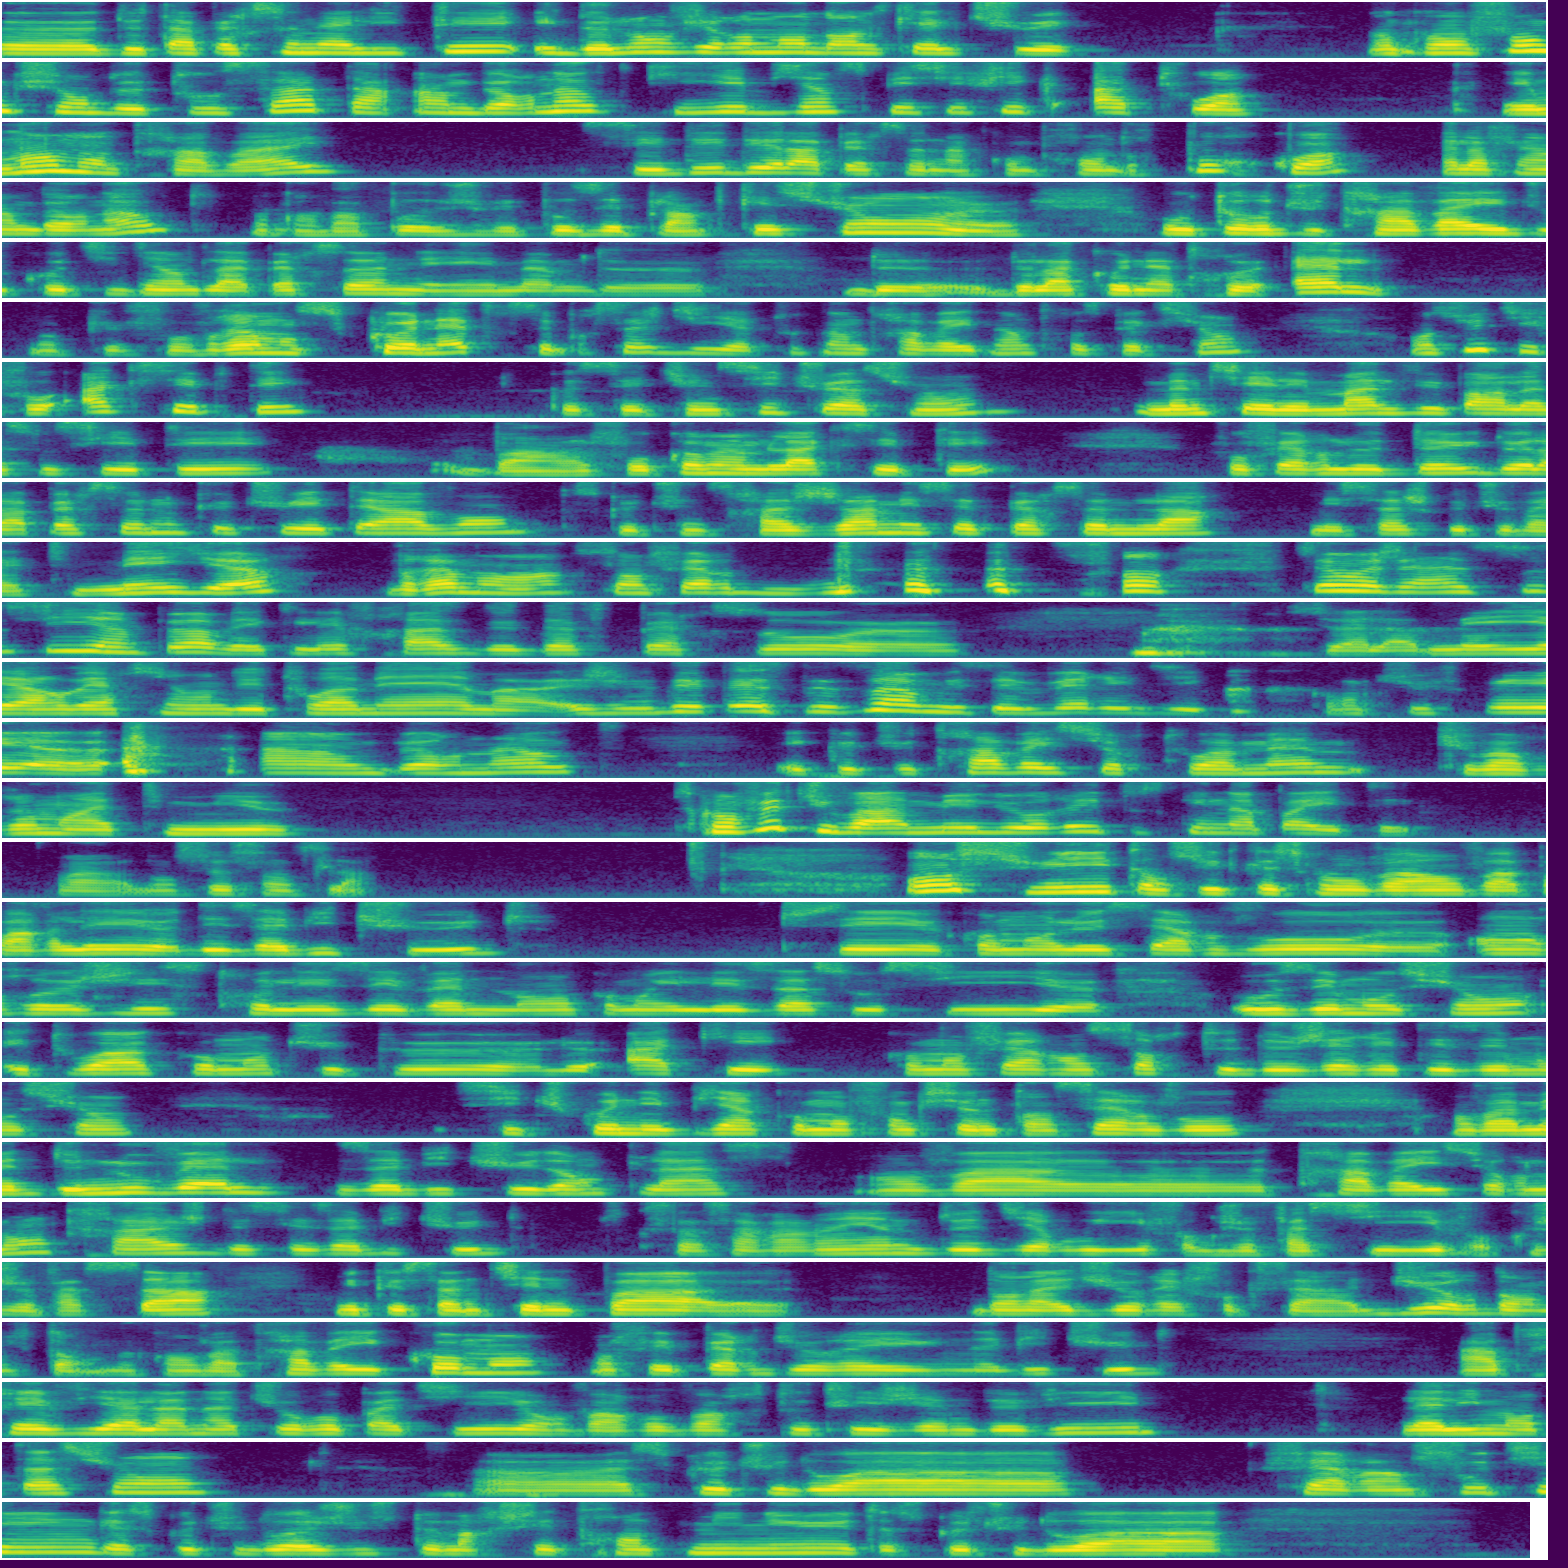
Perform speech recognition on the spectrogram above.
euh, de ta personnalité et de l'environnement dans lequel tu es. Donc, en fonction de tout ça, tu as un burn-out qui est bien spécifique à toi. Et moi, mon travail, c'est d'aider la personne à comprendre pourquoi elle a fait un burn-out. Donc, on va je vais poser plein de questions euh, autour du travail, du quotidien de la personne et même de, de, de la connaître elle. Donc, il faut vraiment se connaître. C'est pour ça que je dis qu'il y a tout un travail d'introspection. Ensuite, il faut accepter que c'est une situation, même si elle est mal vue par la société, ben, il faut quand même l'accepter. Il faut faire le deuil de la personne que tu étais avant, parce que tu ne seras jamais cette personne-là, mais sache que tu vas être meilleur, vraiment, hein, sans faire... Tu sais, moi, j'ai un souci un peu avec les phrases de dev perso. Euh, tu as la meilleure version de toi-même. Je déteste ça, mais c'est véridique. Quand tu fais euh, un burn-out et que tu travailles sur toi-même, tu vas vraiment être mieux. Parce qu'en fait, tu vas améliorer tout ce qui n'a pas été. Voilà, dans ce sens-là. Ensuite, ensuite qu'est-ce qu'on va? On va parler euh, des habitudes. Tu sais comment le cerveau euh, enregistre les événements, comment il les associe euh, aux émotions, et toi, comment tu peux le hacker, comment faire en sorte de gérer tes émotions? Si tu connais bien comment fonctionne ton cerveau. On va mettre de nouvelles habitudes en place. On va travailler sur l'ancrage de ces habitudes. Parce que ça sert à rien de dire oui, il faut que je fasse ci, il faut que je fasse ça, mais que ça ne tienne pas euh, dans la durée. Il faut que ça dure dans le temps. Donc, on va travailler comment on fait perdurer une habitude. Après, via la naturopathie, on va revoir toute l'hygiène de vie, l'alimentation. Euh, est-ce que tu dois faire un footing? Est-ce que tu dois juste marcher 30 minutes? Est-ce que tu dois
